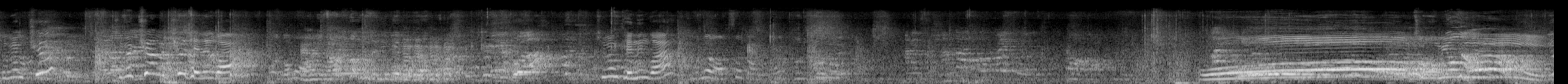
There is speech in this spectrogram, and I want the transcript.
조명 큐? 조명 큐 하면 큐 되는 거야? 조명 되는 거야? 오 조명이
